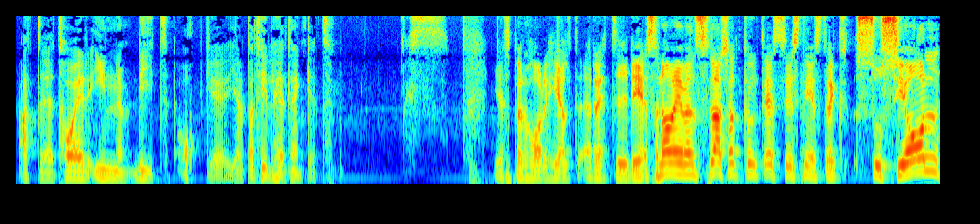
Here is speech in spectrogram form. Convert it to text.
Att eh, ta er in dit och eh, hjälpa till helt enkelt. Jesper har helt rätt i det. Sen har vi även slashat.se social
